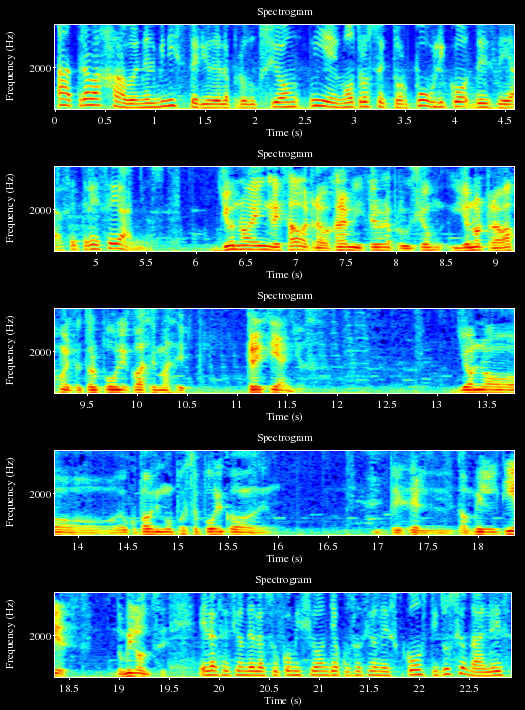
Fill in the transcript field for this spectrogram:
ha trabajado en el Ministerio de la Producción ni en otro sector público desde hace 13 años. Yo no he ingresado a trabajar al Ministerio de la Producción y yo no trabajo en el sector público hace más de 13 años. Yo no he ocupado ningún puesto público desde el 2010 2011. En la sesión de la Subcomisión de Acusaciones Constitucionales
